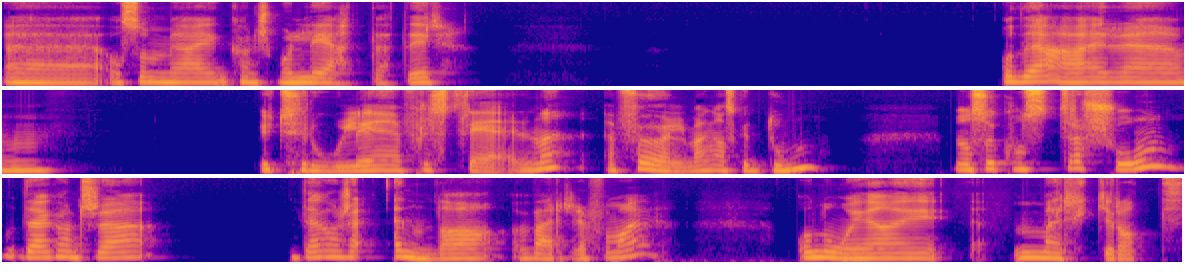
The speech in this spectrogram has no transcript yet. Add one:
og som jeg kanskje må lete etter. Og det er um, utrolig frustrerende. Jeg føler meg ganske dum men også konsentrasjon. Det er, kanskje, det er kanskje enda verre for meg, og noe jeg merker at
